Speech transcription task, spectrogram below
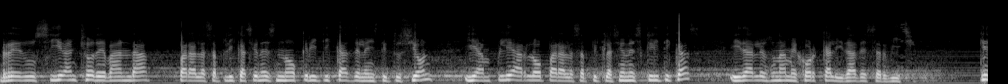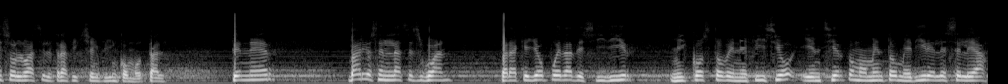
reducir ancho de banda para las aplicaciones no críticas de la institución y ampliarlo para las aplicaciones críticas y darles una mejor calidad de servicio. Que eso lo hace el traffic shaping como tal. Tener varios enlaces WAN para que yo pueda decidir mi costo-beneficio y en cierto momento medir el SLA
